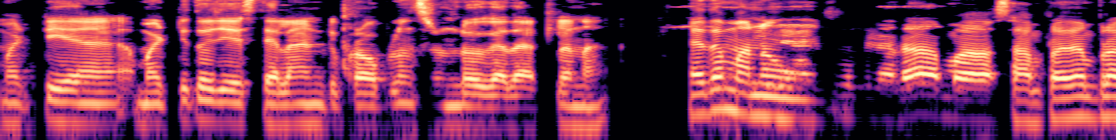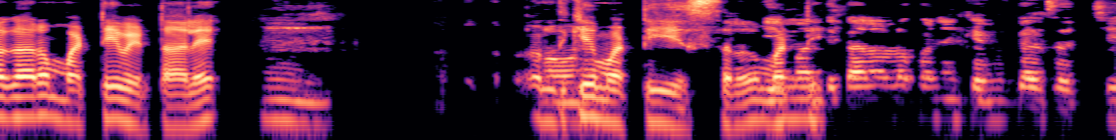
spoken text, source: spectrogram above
మట్టి మట్టితో చేస్తే ఎలాంటి ప్రాబ్లమ్స్ ఉండవు కదా అట్లనా? లేదా మనం కదా మా సాంప్రదాయం ప్రకారం మట్టి పెట్టాలి. అందుకే మట్టి చేస్తారు. మట్టి కాలంలో కొంచెం కెమికల్స్ వచ్చి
